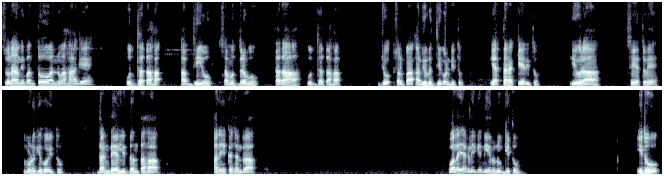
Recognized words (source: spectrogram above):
ಸುನಾಮಿ ಬಂತೋ ಅನ್ನುವ ಹಾಗೆ ಉದ್ಧತಃ, ಅಬ್ಧಿಯು ಸಮುದ್ರವು ತದಾ ಉದ್ಧತಃ ಜೋ, ಸ್ವಲ್ಪ ಅಭಿವೃದ್ಧಿಗೊಂಡಿತು, ಎತ್ತರಕ್ಕೇರಿತು. ಇವರ ಸೇತುವೆ ಮುಳುಗಿ ಹೋಯಿತು. ದಂಡೆಯಲ್ಲಿದ್ದಂತಹ ಅನೇಕ ಜನರ ವಲಯಗಳಿಗೆ ನೀರು ನುಗ್ಗಿತು. ಇದು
